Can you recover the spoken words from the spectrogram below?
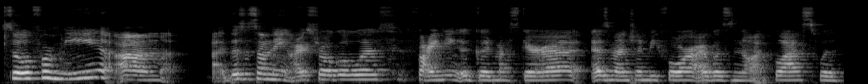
So for me, um, this is something I struggle with, finding a good mascara. As mentioned before, I was not blessed with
